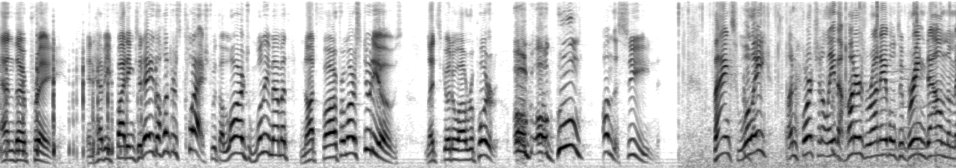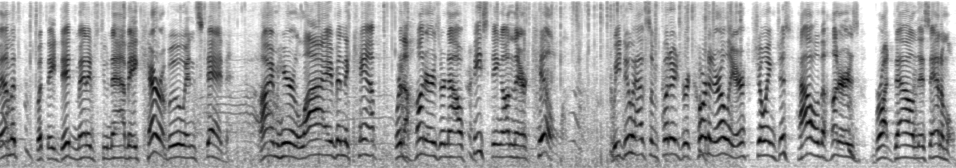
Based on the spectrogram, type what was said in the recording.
and their prey. In heavy fighting today, the hunters clashed with a large woolly mammoth not far from our studios. Let's go to our reporter, Og Og Boom, on the scene. Thanks, Wooly. Unfortunately, the hunters were unable to bring down the mammoth, but they did manage to nab a caribou instead. I'm here live in the camp where the hunters are now feasting on their kill. We do have some footage recorded earlier showing just how the hunters brought down this animal.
